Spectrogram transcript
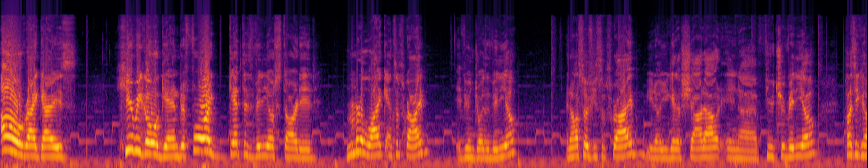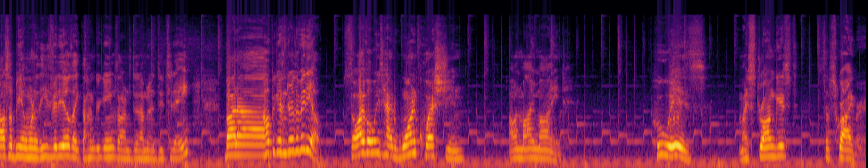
Alright guys, here we go again. Before I get this video started, remember to like and subscribe if you enjoy the video. And also if you subscribe, you know, you get a shout out in a future video. Plus you can also be in one of these videos like the Hunger Games that I'm, I'm going to do today. But uh, I hope you guys enjoy the video. So I've always had one question on my mind. Who is my strongest subscriber?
